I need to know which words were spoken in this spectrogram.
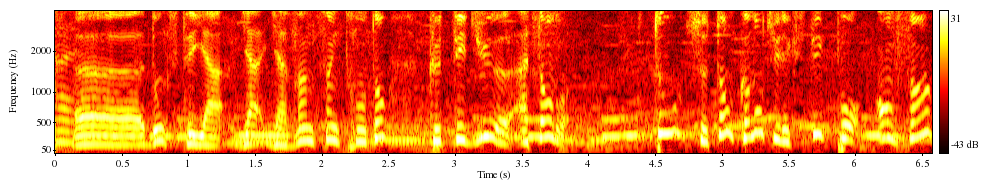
Ouais. Euh, donc c'était il y a, il y a, il y a 25-30 ans que t'es dû attendre tout ce temps. Comment tu l'expliques pour enfin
